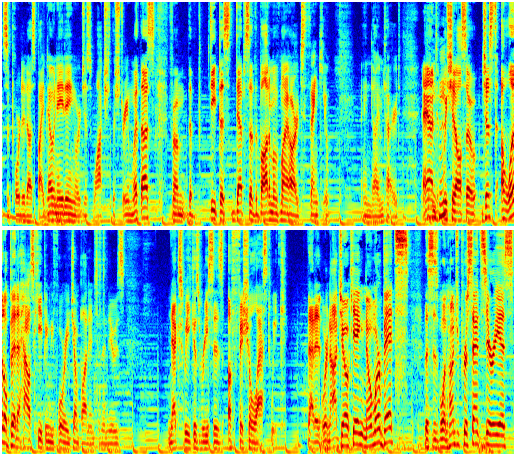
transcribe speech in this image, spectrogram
supported us by donating or just watched the stream with us from the deepest depths of the bottom of my heart. Thank you. And I'm tired. And we should also just a little bit of housekeeping before we jump on into the news. Next week is Reese's official last week. That is, we're not joking. No more bits. This is 100% serious.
